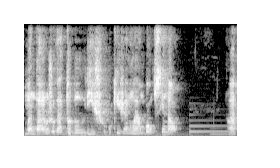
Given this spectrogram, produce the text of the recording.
mandaram jogar tudo no lixo, o que já não é um bom sinal. Não é?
